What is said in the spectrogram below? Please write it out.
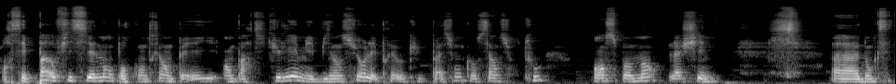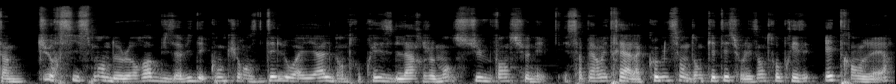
Alors c'est pas officiellement pour contrer un pays en particulier, mais bien sûr les préoccupations concernent surtout en ce moment la Chine. Euh, donc c'est un durcissement de l'Europe vis-à-vis des concurrences déloyales d'entreprises largement subventionnées. Et ça permettrait à la Commission d'enquêter sur les entreprises étrangères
